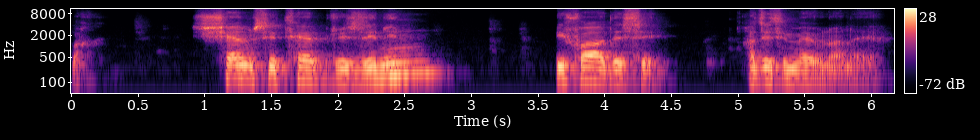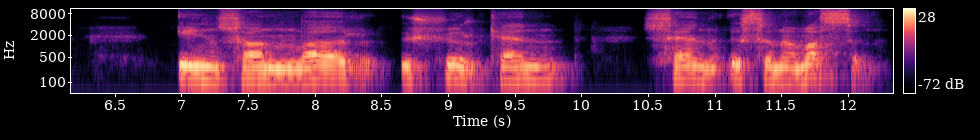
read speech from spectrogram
Bak Şems-i Tebrizi'nin ifadesi Hazreti Mevlana'ya. İnsanlar üşürken sen ısınamazsın.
